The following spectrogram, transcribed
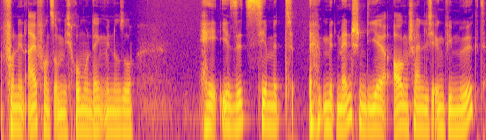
von den iPhones um mich rum und denke mir nur so, hey, ihr sitzt hier mit, mit Menschen, die ihr augenscheinlich irgendwie mögt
